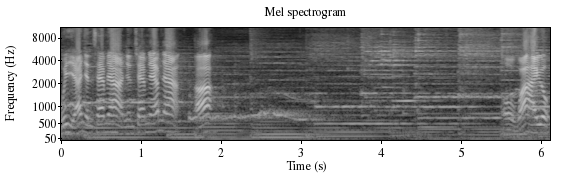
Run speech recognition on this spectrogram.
quý giả nhìn xem nha, nhìn xem nha em nha. Đó. Ồ, quá hay luôn.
